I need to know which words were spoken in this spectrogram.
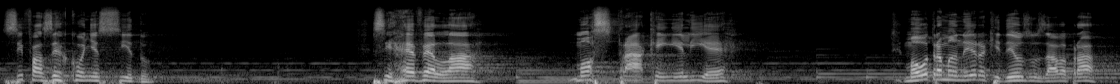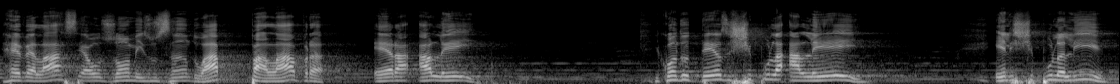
se fazer conhecido se revelar, mostrar quem Ele é. Uma outra maneira que Deus usava para revelar-se aos homens usando a palavra era a lei. E quando Deus estipula a lei, Ele estipula ali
